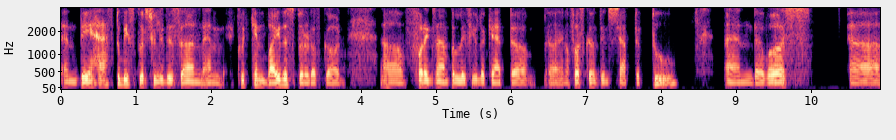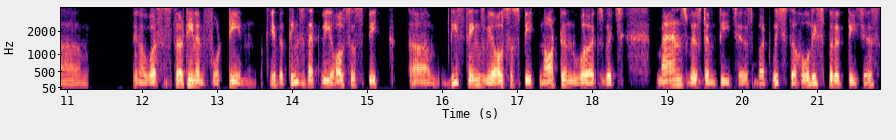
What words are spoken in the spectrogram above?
and they have to be spiritually discerned and quickened by the Spirit of God. Uh, for example, if you look at uh, uh, you know First Corinthians chapter two and uh, verse um, you know verses 13 and 14 okay the things that we also speak um, these things we also speak not in words which man's wisdom teaches but which the holy spirit teaches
